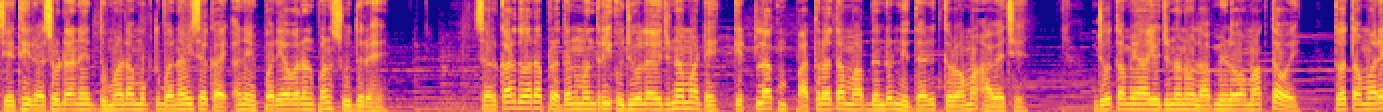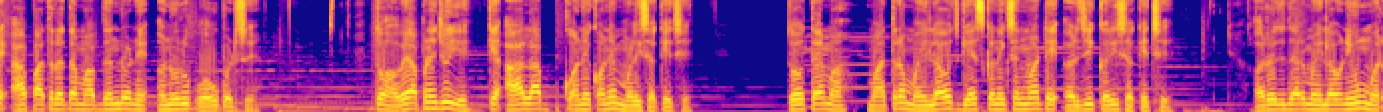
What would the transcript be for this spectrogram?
જેથી રસોડાને ધુમાડા મુક્ત બનાવી શકાય અને પર્યાવરણ પણ શુદ્ધ રહે. સરકાર દ્વારા પ્રધાનમંત્રી ઉજ્જવલા યોજના માટે કેટલાક પાત્રતા માપદંડો નિર્ધારિત કરવામાં આવ્યા છે. જો તમે આ યોજનાનો લાભ મેળવવા માંગતા હોય, તો તમારે આ પાત્રતા માપદંડોને અનુરૂપ હોવું પડશે. તો હવે આપણે જોઈએ કે આ લાભ કોને કોને મળી શકે છે. તો તેમાં માત્ર મહિલાઓ જ ગેસ કનેક્શન માટે અરજી કરી શકે છે. અરજદાર મહિલાઓની ઉંમર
